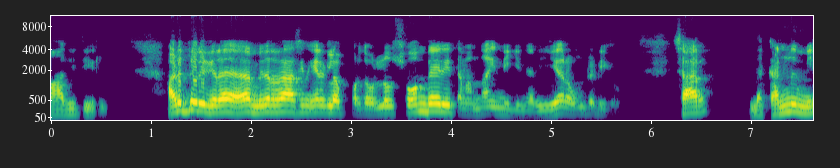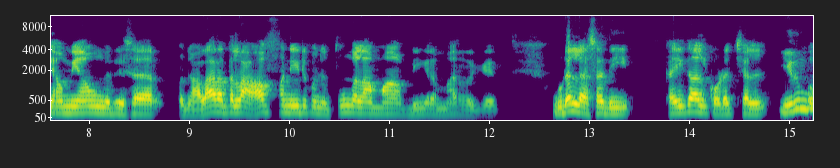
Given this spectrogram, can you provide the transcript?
பாதி தீரும். அடுத்து இருக்கிற மிதனராசி நேர்களை பொறுத்தவரையிலும் சோம்பேறித்தனம் தான் இன்னைக்கு நிறைய ரவுண்ட் அடிக்கும். சார் இந்த கண்ணு மியாமியாவுங்குது சார் கொஞ்சம் அலாரத்தெல்லாம் ஆஃப் பண்ணிட்டு கொஞ்சம் தூங்கலாமா அப்படிங்கிற மாதிரி இருக்கு. உடல் அசதி கை கால் குடைச்சல் இரும்பு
